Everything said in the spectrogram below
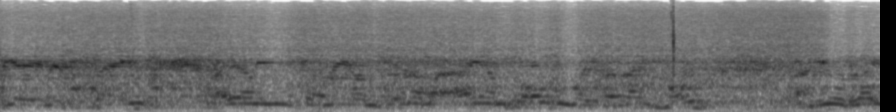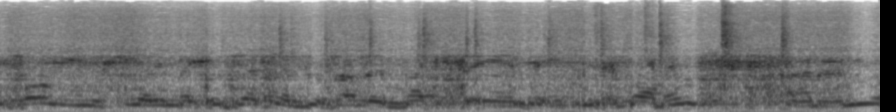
here in Spain. I am with an antenna, I am always a light bulb. A new light bulb is here in my computer, 200 bucks in, in this moment. And a new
